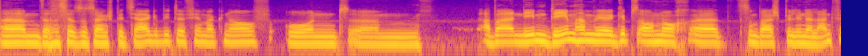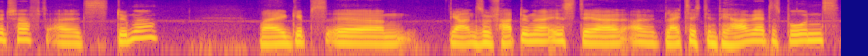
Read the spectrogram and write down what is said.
Ähm, das ist ja sozusagen Spezialgebiet der Firma Knauf. Und ähm, aber neben dem haben wir Gips auch noch äh, zum Beispiel in der Landwirtschaft als Dünger, weil Gips ähm, ja ein Sulfatdünger ist, der äh, gleichzeitig den pH-Wert des Bodens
